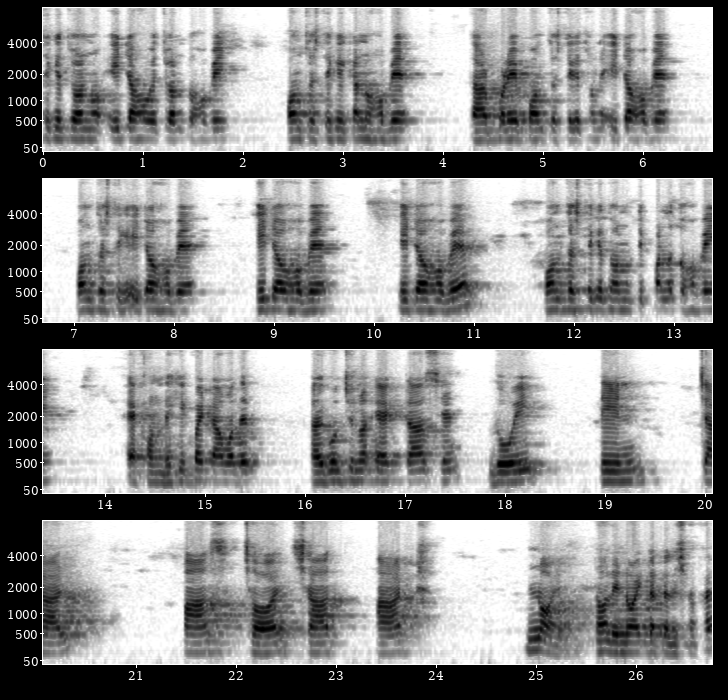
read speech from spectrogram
থেকে চুয়ান্ন এইটা হবে চুয়ান্ন তো হবে পঞ্চাশ থেকে একান্ন হবে তারপরে পঞ্চাশ থেকে চুয়ান্ন এইটা হবে পঞ্চাশ থেকে এইটাও হবে এইটাও হবে এটাও হবে পঞ্চাশ থেকে চুয়ান্ন তিপ্পান্ন তো হবেই। এখন দেখি কয়টা আমাদের আহ, গুনচিহ্ন একটা আছে দুই তিন চার পাঁচ, ছয়, সাত, আট, নয়। তাহলে নয়টা ট্যালি সংখ্যা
